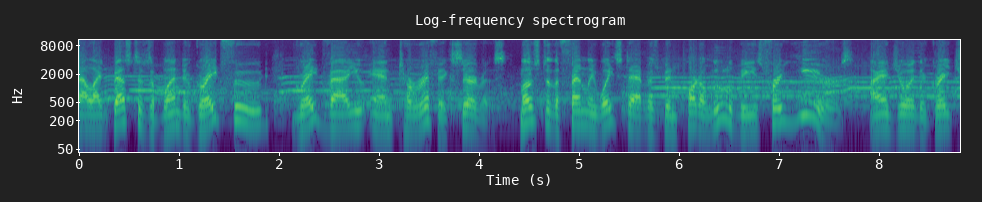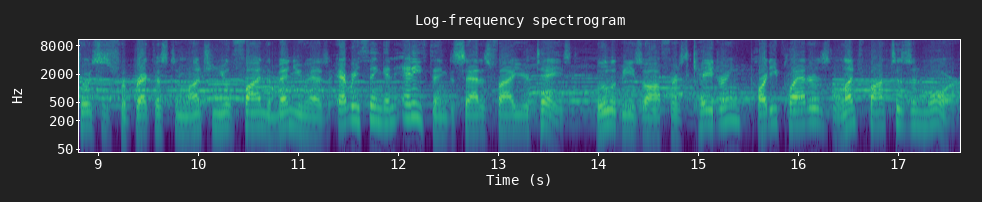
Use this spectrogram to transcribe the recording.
I like best is a blend of great food, great value, and terrific service. Most of the friendly waitstaff has been part of Lulabee's for years. I enjoy the great choices for breakfast and lunch, and you'll find the menu has everything and anything to satisfy your taste. Lulabee's offers catering, party platters, lunch boxes, and more.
